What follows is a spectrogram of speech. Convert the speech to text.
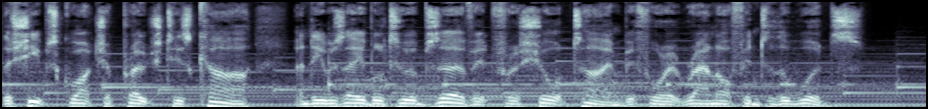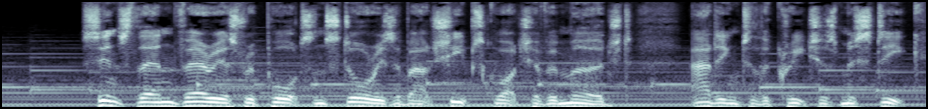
the sheep squatch approached his car and he was able to observe it for a short time before it ran off into the woods. Since then, various reports and stories about sheep squatch have emerged, adding to the creature's mystique.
